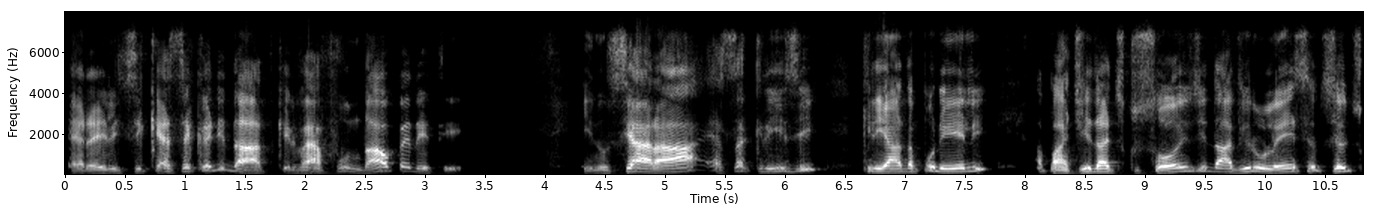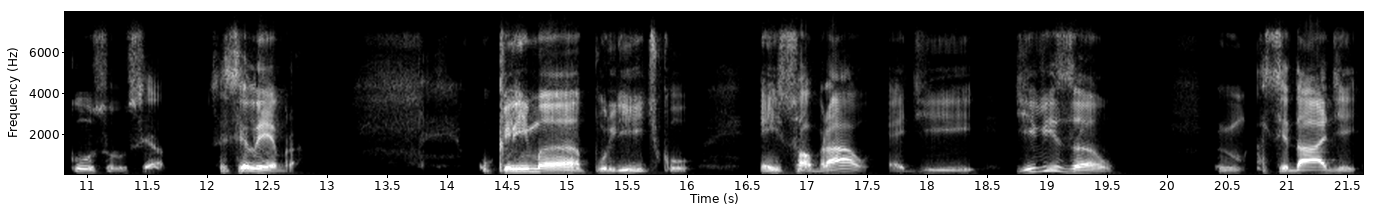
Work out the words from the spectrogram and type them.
era ele sequer ser candidato, que ele vai afundar o PDT. E no Ceará, essa crise criada por ele a partir das discussões e da virulência do seu discurso, Luciano. Você se lembra? O clima político em Sobral é de divisão. A cidade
